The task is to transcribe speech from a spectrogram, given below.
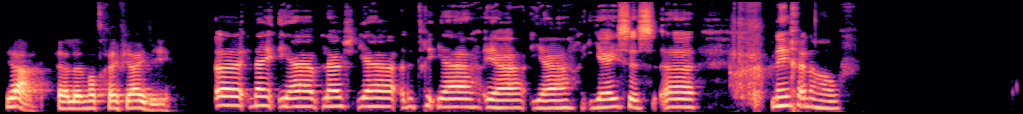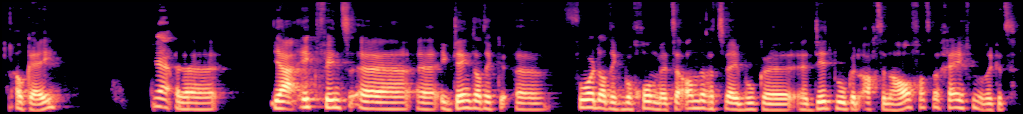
Ja, Ellen, wat geef jij die? Eh, nee, ja, luister, ja, de tri ja, ja, ja, jezus. eh negen en een half. Oké. Ja. Eh, ja, ik vind, eh, eh, ik denk dat ik eh, voordat ik begon met de andere twee boeken, eh, dit boek een 8,5 had gegeven. Omdat ik het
